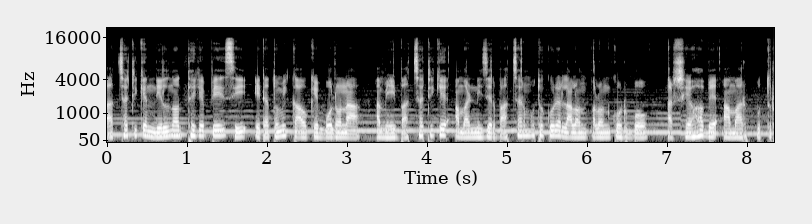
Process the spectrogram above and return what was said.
বাচ্চাটিকে নীলনদ থেকে পেয়েছি, এটা তুমি কাউকে বলো না। আমি এই বাচ্চাটিকে আমার নিজের বাচ্চার মতো করে লালন পালন করব, আর সে হবে আমার পুত্র।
